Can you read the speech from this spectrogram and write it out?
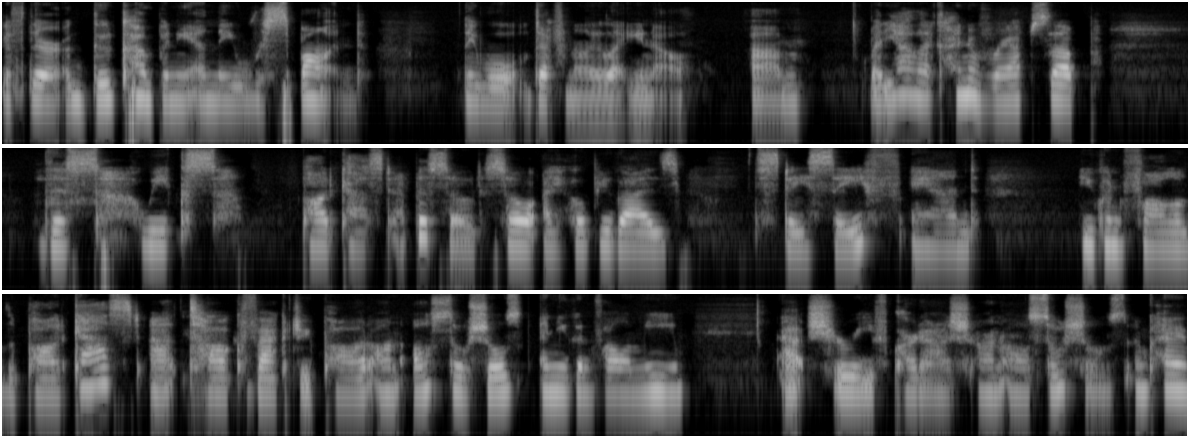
if they're a good company and they respond, they will definitely let you know. Um, but yeah, that kind of wraps up this week's podcast episode. So I hope you guys stay safe and you can follow the podcast at Talk Factory Pod on all socials, and you can follow me at Sharif Kardash on all socials. Okay,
